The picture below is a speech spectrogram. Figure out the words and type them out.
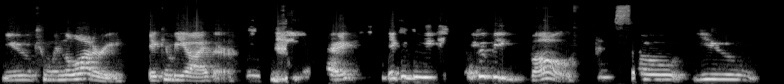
you can win the lottery. It can be either. right? It could be it could be both. So you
